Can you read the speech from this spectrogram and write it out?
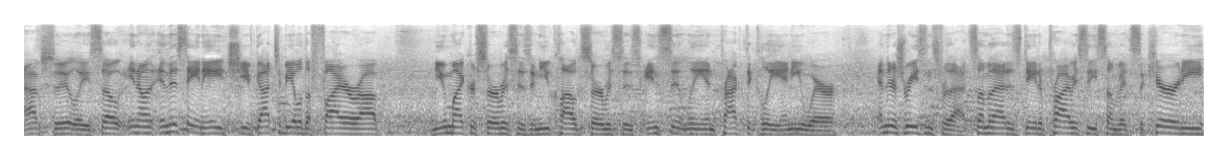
Absolutely, so you know, in this day and age, you've got to be able to fire up new microservices and new cloud services instantly and practically anywhere and there's reasons for that. Some of that is data privacy, some of it's security,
